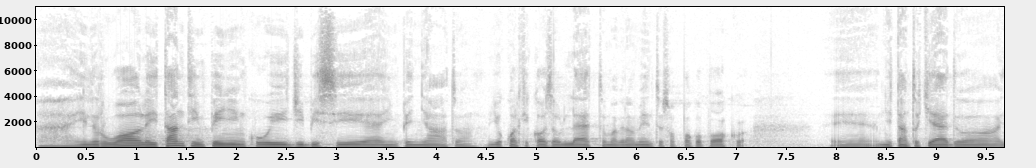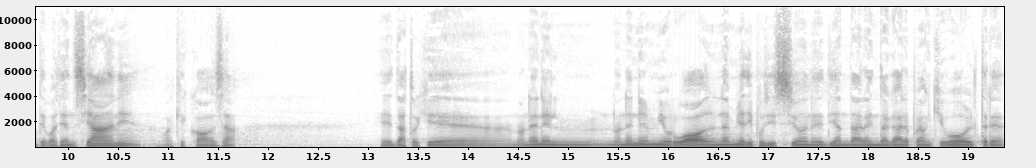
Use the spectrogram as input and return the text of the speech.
eh, il ruolo e i tanti impegni in cui GBC è impegnato. Io qualche cosa ho letto, ma veramente so poco poco. E ogni tanto chiedo ai devoti anziani qualche cosa e dato che non è, nel, non è nel mio ruolo, nella mia disposizione di andare a indagare poi anche oltre,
